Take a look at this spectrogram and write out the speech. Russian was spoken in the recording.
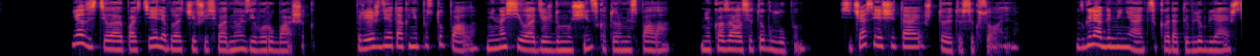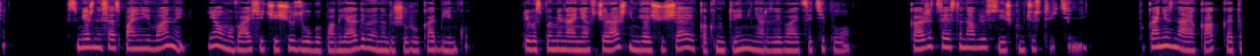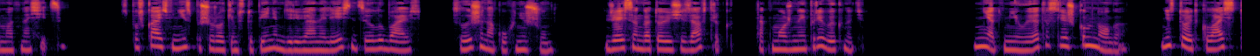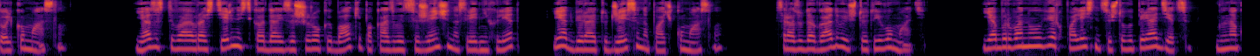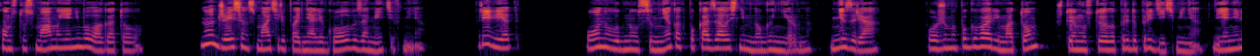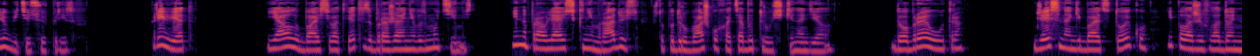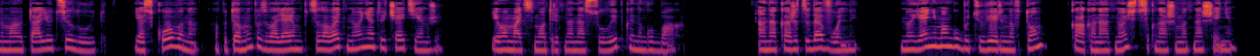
Я застилаю постель, облачившись в одну из его рубашек. Прежде я так не поступала, не носила одежду мужчин, с которыми спала. Мне казалось это глупым. Сейчас я считаю, что это сексуально. Взгляды меняются, когда ты влюбляешься. В смежной со спальней ванной я умываюсь и чищу зубы, поглядывая на душевую кабинку. При воспоминании о вчерашнем я ощущаю, как внутри меня разливается тепло. Кажется, я становлюсь слишком чувствительной. Пока не знаю, как к этому относиться. Спускаюсь вниз по широким ступеням деревянной лестницы и улыбаюсь, слыша на кухне шум. Джейсон, готовящий завтрак, так можно и привыкнуть. Нет, милый, это слишком много. Не стоит класть столько масла. Я застываю в растерянности, когда из-за широкой балки показывается женщина средних лет и отбирает у Джейсона пачку масла. Сразу догадываюсь, что это его мать. Я бы рванула вверх по лестнице, чтобы переодеться. К знакомству с мамой я не была готова. Но Джейсон с матерью подняли головы, заметив меня. «Привет!» Он улыбнулся мне, как показалось, немного нервно. «Не зря. Позже мы поговорим о том, что ему стоило предупредить меня. Я не любитель сюрпризов». «Привет!» Я улыбаюсь в ответ, изображая невозмутимость и направляюсь к ним, радуюсь, что под рубашку хотя бы трусики надела. «Доброе утро!» Джейсон огибает стойку и, положив ладонь на мою талию, целует. Я скована, а потому позволяю ему поцеловать, но не отвечая тем же. Его мать смотрит на нас с улыбкой на губах. Она кажется довольной, но я не могу быть уверена в том, как она относится к нашим отношениям.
